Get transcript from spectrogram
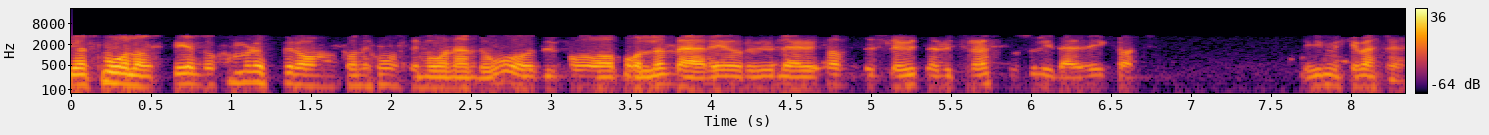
gör smålagsspel, då kommer du upp i de konditionsnivåerna ändå. Och du får ha bollen med dig och du lär dig ta beslut när du är trött och så vidare. Det är klart. Det är mycket bättre.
